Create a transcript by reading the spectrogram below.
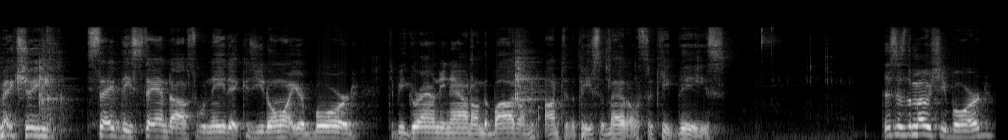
Make sure you save these standoffs. We'll need it because you don't want your board to be grounding out on the bottom onto the piece of metal. So keep these. This is the Moshi board.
